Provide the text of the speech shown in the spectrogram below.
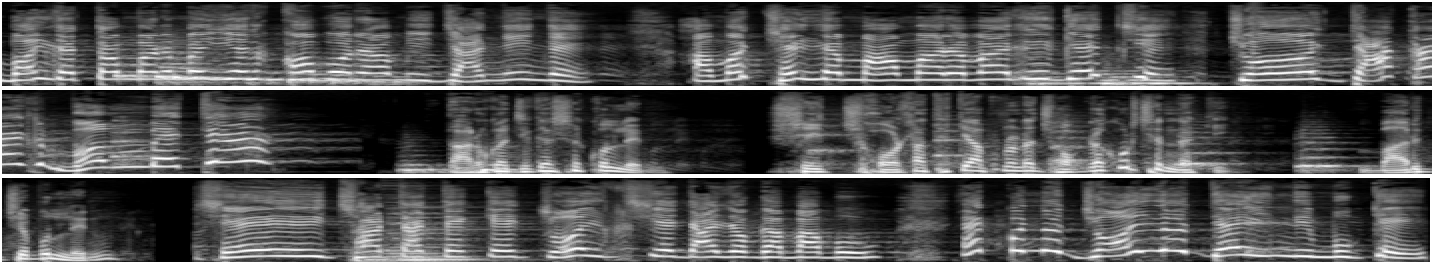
বললে তোমার মেয়ের খবর আমি জানি না। আমার ছেলে মামার বাড়ি গেছে, চোর ডাকাত বোম্বেতে? দারোগা জিজ্ঞাসা করলেন সেই ছটা থেকে আপনারা ঝগড়া করছেন নাকি? বারুজ্জে বললেন সেই ছটা থেকে চলছে দারোগা বাবু। এখনও জলও দেয়নি মুখে।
